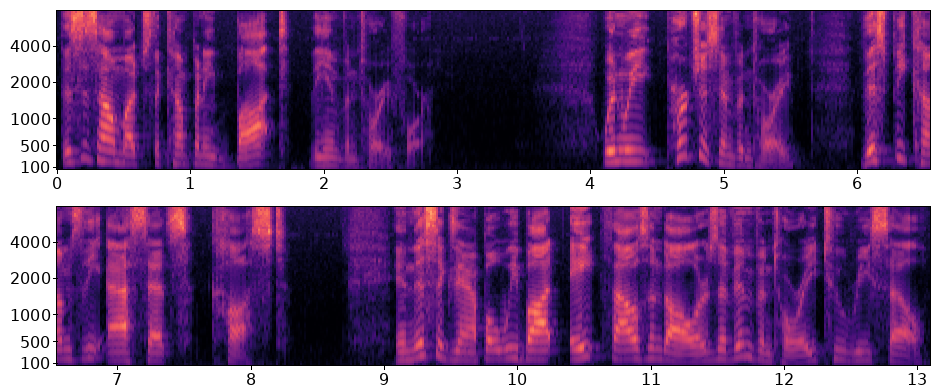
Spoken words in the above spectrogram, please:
This is how much the company bought the inventory for. When we purchase inventory, this becomes the asset's cost. In this example, we bought $8,000 of inventory to resell.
